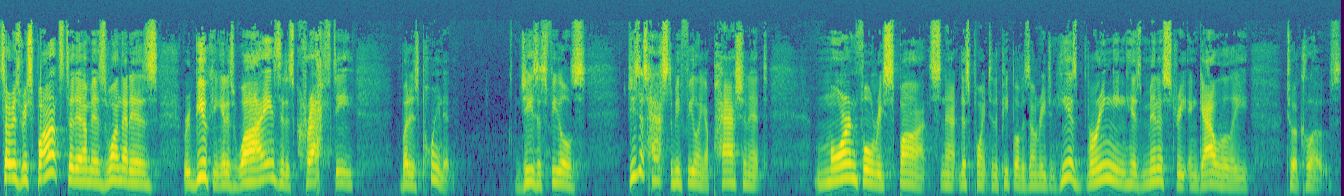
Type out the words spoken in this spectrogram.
So his response to them is one that is rebuking. It is wise, it is crafty, but it is pointed. Jesus feels, Jesus has to be feeling a passionate, mournful response now at this point to the people of his own region. He is bringing his ministry in Galilee to a close.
